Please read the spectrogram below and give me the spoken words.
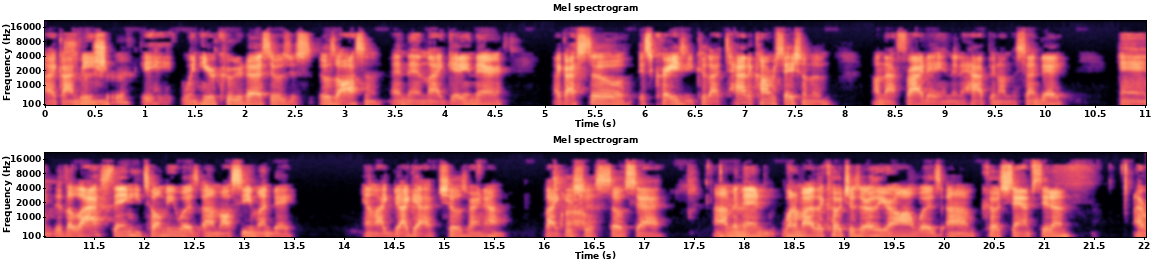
Like I For mean, sure. it, when he recruited us, it was just it was awesome. And then like getting there, like I still it's crazy because I had a conversation with him on that Friday, and then it happened on the Sunday. And the- last thing he told me was, um, "I'll see you Monday," and like dude, I got chills right now. Like it's just so sad. Um, And then one of my other coaches earlier on was um, Coach Sam Stidham. I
